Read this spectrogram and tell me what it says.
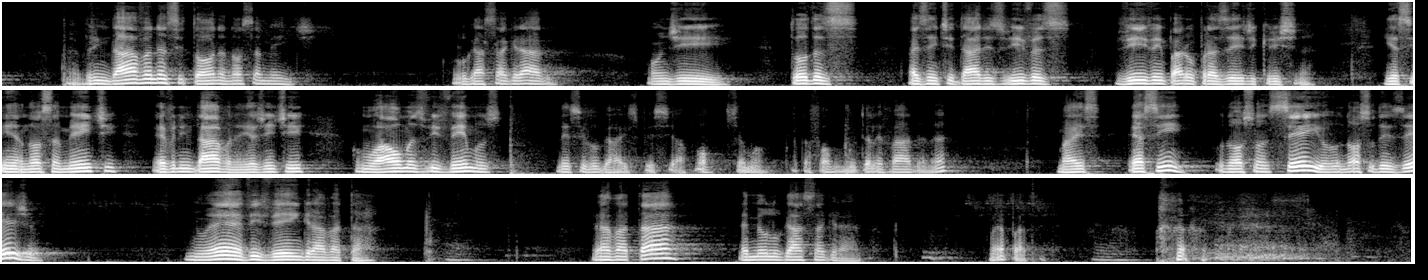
Vrindavana se torna nossa mente um lugar sagrado, onde todas as entidades vivas vivem para o prazer de Krishna. E assim a nossa mente é Vrindavana e a gente, como almas, vivemos nesse lugar especial. Bom, isso é uma plataforma muito elevada, né? Mas é assim, o nosso anseio, o nosso desejo não é viver em Gravatar. Gravatar é meu lugar sagrado. Não é, Patrick?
